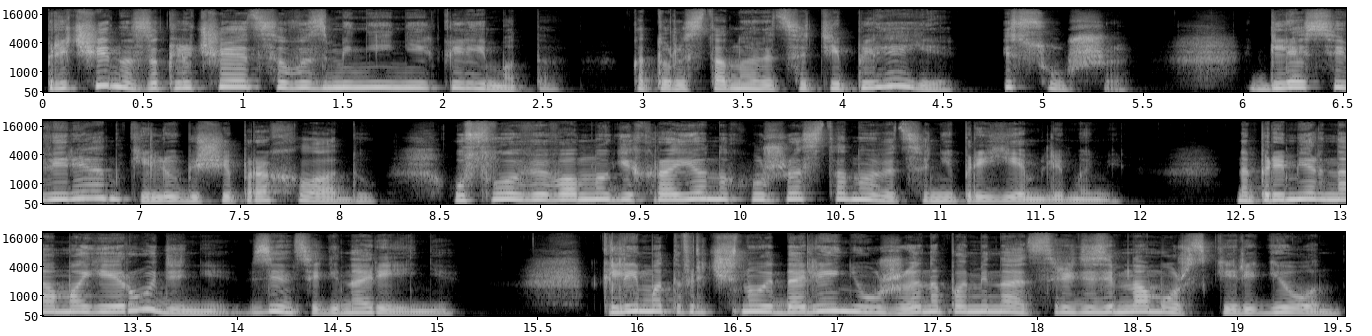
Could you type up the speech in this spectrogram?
Причина заключается в изменении климата, который становится теплее и суше. Для северянки, любящей прохладу, условия во многих районах уже становятся неприемлемыми. Например, на моей родине, в Зинсиге на Рейне, Климат в речной долине уже напоминает средиземноморский регион.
